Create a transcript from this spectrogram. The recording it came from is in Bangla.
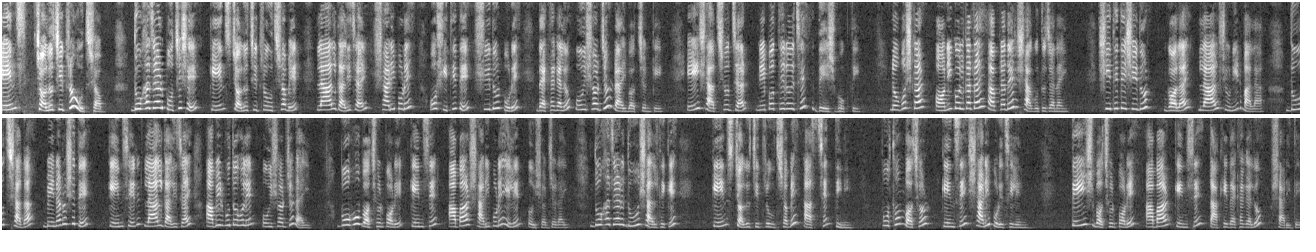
কেন্স চলচ্চিত্র উৎসব। দু হাজার পঁচিশে কেন্স চলচ্চিত্র উৎসবের লাল গালিচায় শাড়ি পরে ও সিথিতে সিঁদুর পরে দেখা গেল ঐশ্বর্য রায় বচ্চনকে এই সাজসজ্জার নেপথ্যে রয়েছে দেশভক্তি। নমস্কার, অনি কলকাতায় আপনাদের স্বাগত জানাই। সিথিতে সিঁদুর, গলায় লাল চুনির মালা। দুধ সাদা, বেনারসিতে কেন্সের লাল গালিচায় আবির্ভূত হলেন ঐশ্বর্য রাই। বহু বছর পরে কেন্সের আবার শাড়ি পরে এলেন ঐশ্বর্য রাই। দু হাজার দুই সাল থেকে কেন্স চলচ্চিত্র উৎসবে আসছেন তিনি। প্রথম বছর কেন্সে শাড়ি পরেছিলেন। তেইশ বছর পরে আবার কেন্সে তাকে দেখা গেল শাড়িতে।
